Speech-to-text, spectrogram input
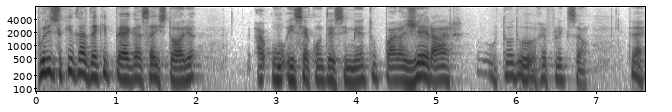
Por isso que Kardec pega essa história, esse acontecimento, para gerar toda a reflexão. É,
